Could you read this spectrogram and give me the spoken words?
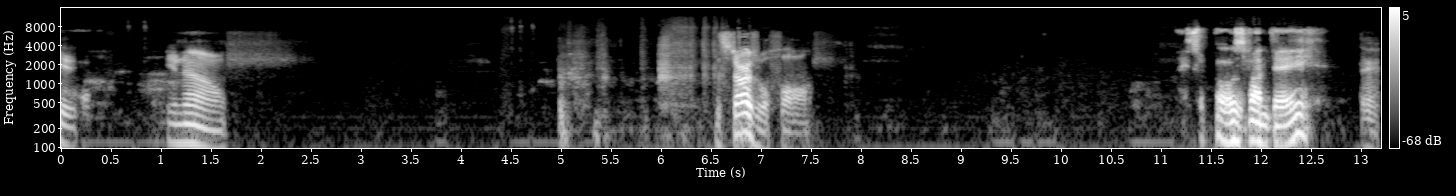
You, you know. The stars will fall. I suppose one day. They're,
